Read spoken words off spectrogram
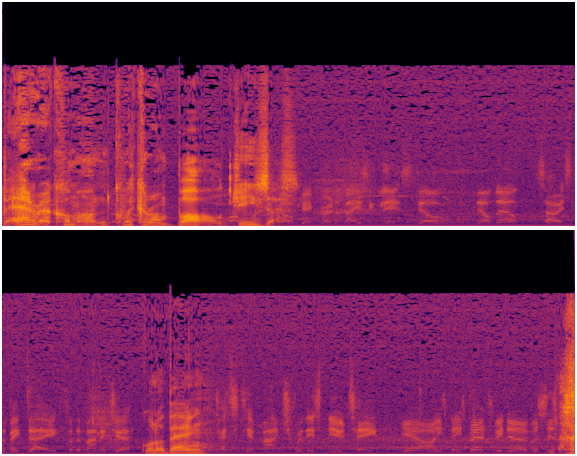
Berra, come on. Quicker on ball. Jesus. Gonna bang.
